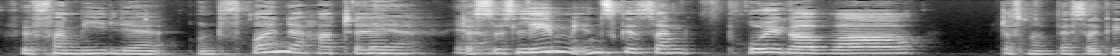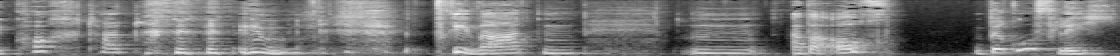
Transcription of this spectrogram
für Familie und Freunde hatte, ja, ja. dass das Leben insgesamt ruhiger war, dass man besser gekocht hat im Privaten, mm, aber auch beruflich.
